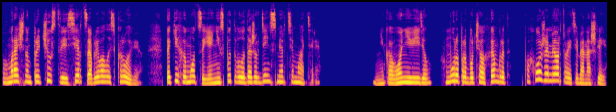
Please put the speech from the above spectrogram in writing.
В мрачном предчувствии сердце обливалось кровью. Таких эмоций я не испытывала даже в день смерти матери. «Никого не видел», — хмуро пробурчал Хемгред. «Похоже, мертвые тебя нашли».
